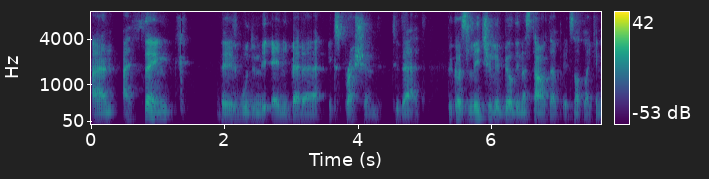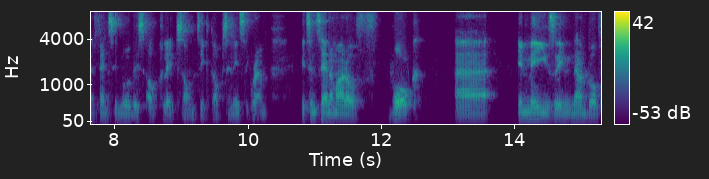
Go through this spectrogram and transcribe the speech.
and I think there wouldn't be any better expression to that because literally building a startup it's not like in the fancy movies or clips on tiktoks and instagram it's insane amount of work uh, amazing number of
